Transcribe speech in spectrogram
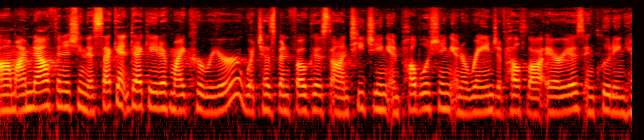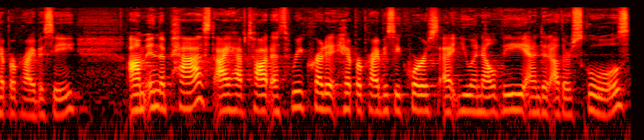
Um, I'm now finishing the second decade of my career, which has been focused on teaching and publishing in a range of health law areas, including HIPAA privacy. Um, in the past, I have taught a three credit HIPAA privacy course at UNLV and at other schools.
